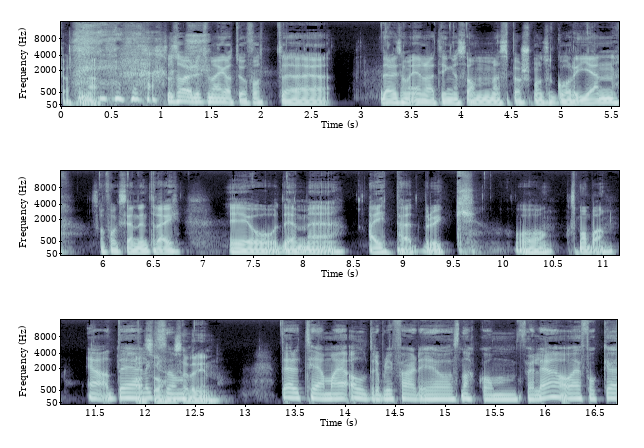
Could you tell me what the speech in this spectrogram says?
kjørte her, så sa du til meg at du har fått eh, Det er liksom en av de tingene som spørsmål som går igjen, som folk sender inn til deg, er jo det med iPad-bruk og småbarn. Ja, det er Altså liksom Severin. Det er et tema jeg aldri blir ferdig å snakke om, føler jeg. Og jeg får ikke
